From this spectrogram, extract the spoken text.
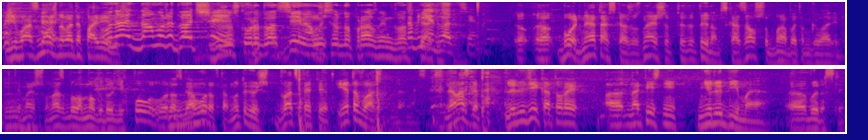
Невозможно в это У поверить. нас, нам уже 26. Уже скоро 27, а мы все равно празднуем Да 25. мне еще. 27. Э, э, Борь, ну я так скажу, знаешь, это ты, ты нам сказал, чтобы мы об этом говорили. Понимаешь, у нас было много других пол- разговоров, там, ну ты говоришь, 25 лет, и это важно для нас. Для нас, для, для людей, которые э, на песне «Нелюбимая» э, выросли.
